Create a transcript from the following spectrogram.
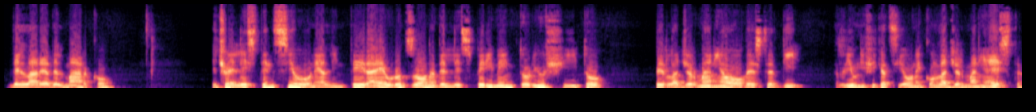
dell'area del marco, e cioè l'estensione all'intera eurozona dell'esperimento riuscito per la Germania Ovest di riunificazione con la Germania Est.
